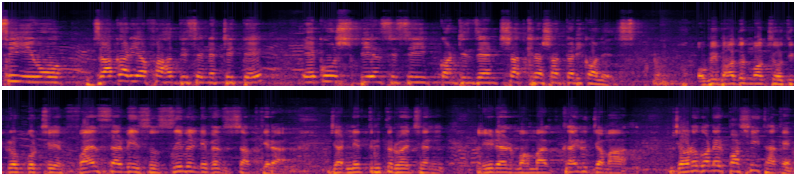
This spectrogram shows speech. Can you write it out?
সিইও জাকারিয়া ফাহাদ্দিসের নেতৃত্বে একুশ বিএনসিসি কন্টিনজেন্ট সাতক্ষীরা সরকারি কলেজ। অভিবাদন মঞ্চ অতিক্রম করছে ফায়ার সার্ভিস ও সিভিল ডিফেন্স সাতক্ষীরা, যার নেতৃত্বে রয়েছেন লিডার মোহাম্মদ খাইরুজ্জামান জনগণের পাশেই থাকেন।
